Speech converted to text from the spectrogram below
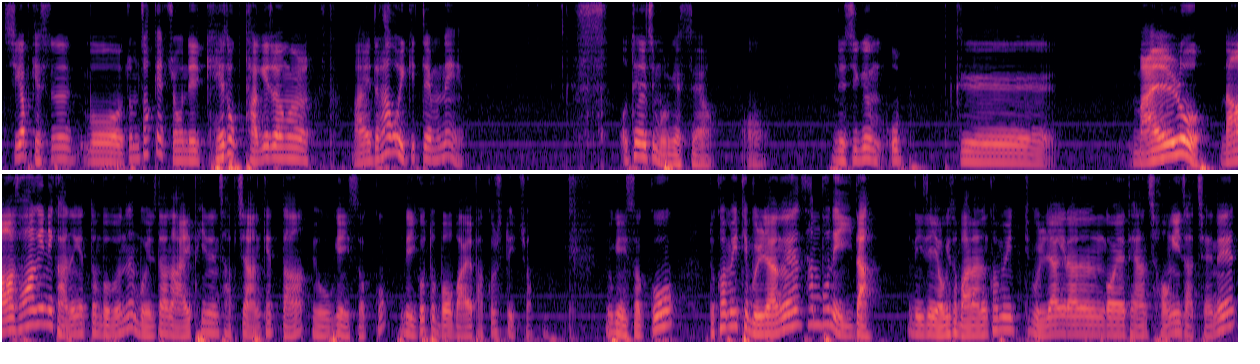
지갑 개수는 뭐 좀 적겠죠. 근데 계속 다 계정을 많이들 하고 있기 때문에 어떻게 될지 모르겠어요. 어. 근데 지금 오, 그 말로 나와서 확인이 가능했던 부분은 뭐 일단 IP는 잡지 않겠다. 요게 있었고. 근데 이것도 뭐 말 바꿀 수도 있죠. 요게 있었고 커뮤니티 물량은 3분의 2다. 근데 이제 여기서 말하는 커뮤니티 물량이라는 거에 대한 정의 자체는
